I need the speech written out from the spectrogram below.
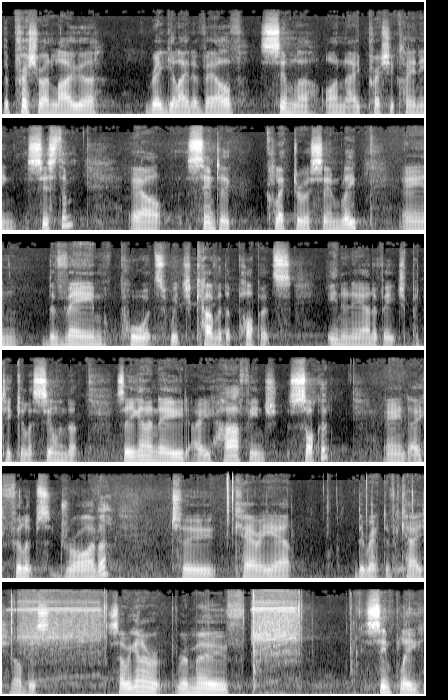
The pressure unloader regulator valve, similar on a pressure cleaning system. Our centre collector assembly and the VAM ports which cover the poppets in and out of each particular cylinder. So you're going to need a half inch socket and a Phillips driver to carry out the rectification of this. So we're going to remove simply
